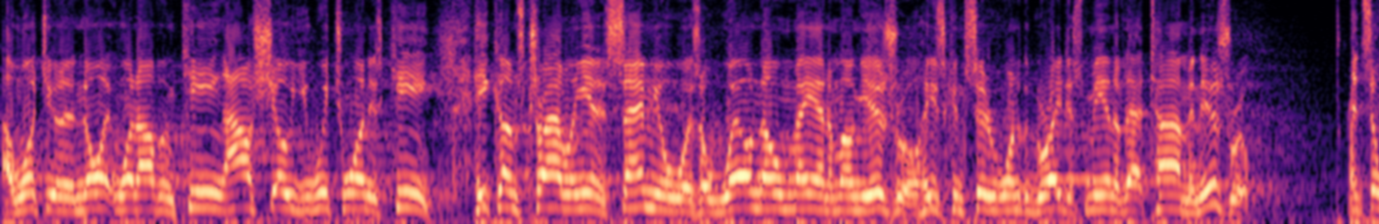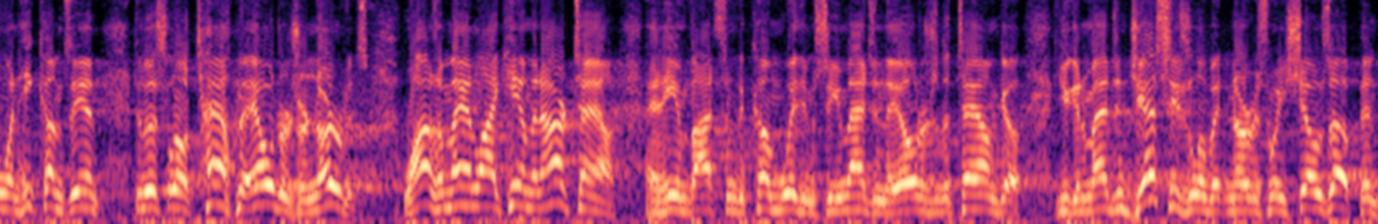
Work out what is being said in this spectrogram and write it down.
I want you to anoint one of them king. I'll show you which one is king. He comes traveling in, and Samuel was a well known man among Israel. He's considered one of the greatest men of that time in Israel. And so when he comes in to this little town, the elders are nervous. Why is a man like him in our town? And he invites them to come with him. So you imagine the elders of the town go. You can imagine Jesse's a little bit nervous when he shows up and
